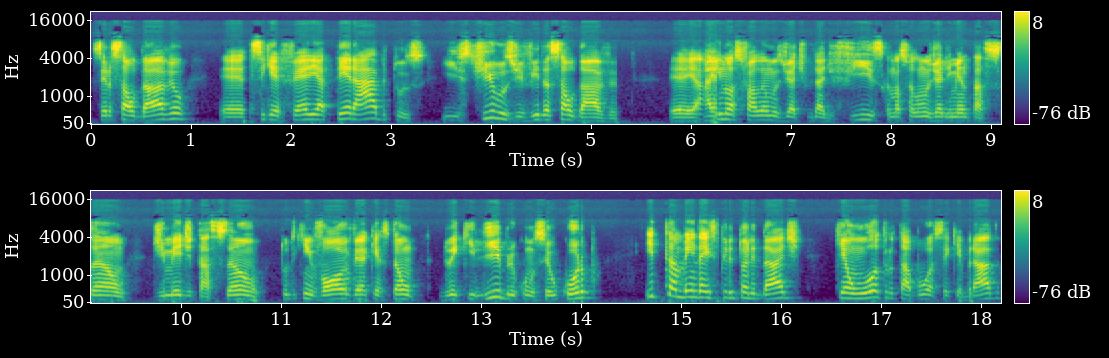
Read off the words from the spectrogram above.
Ser saudável é, se refere a ter hábitos e estilos de vida saudável. É, aí nós falamos de atividade física, nós falamos de alimentação, de meditação, tudo que envolve a questão do equilíbrio com o seu corpo e também da espiritualidade, que é um outro tabu a ser quebrado,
